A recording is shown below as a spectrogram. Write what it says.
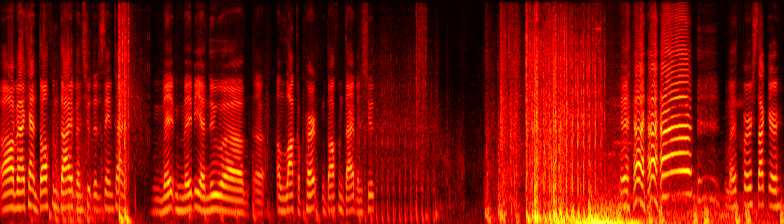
Oh man, I can't dolphin dive and shoot at the same time. Maybe, maybe a new uh, uh, unlock a perk, dolphin dive and shoot. My first sucker.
